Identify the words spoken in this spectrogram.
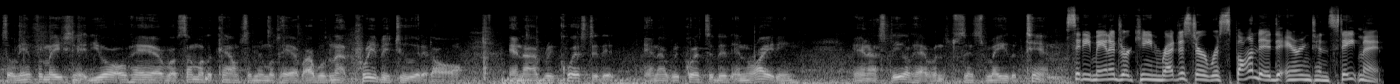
So the information that you all have, or some of the council members have, I was not privy to it at all, and I requested it, and I requested it in writing and I still haven't since May the 10th. City Manager Kean Register responded to Arrington's statement.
